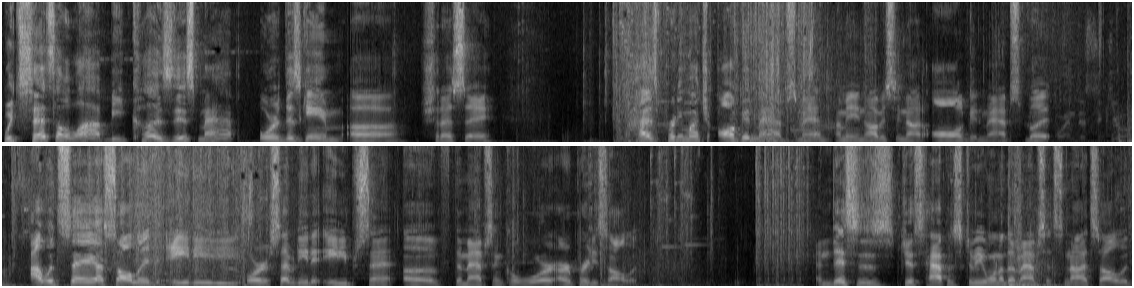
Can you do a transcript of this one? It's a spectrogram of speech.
which says a lot because this map or this game, uh, should I say, has pretty much all good maps, man. I mean, obviously not all good maps, but I would say a solid 80 or 70 to 80% of the maps in Cold War are pretty solid. And this is just happens to be one of the maps that's not solid.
